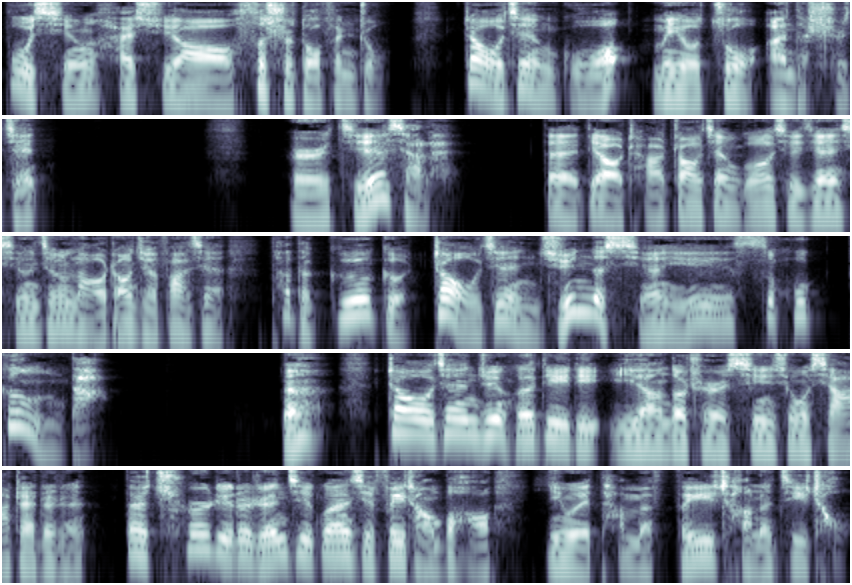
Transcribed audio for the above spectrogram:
步行还需要四十多分钟，赵建国没有作案的时间。而接下来，在调查赵建国期间，刑警老张却发现他的哥哥赵建军的嫌疑似乎更大。嗯，赵建军和弟弟一样，都是心胸狭窄的人，在村里的人际关系非常不好，因为他们非常的记仇。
